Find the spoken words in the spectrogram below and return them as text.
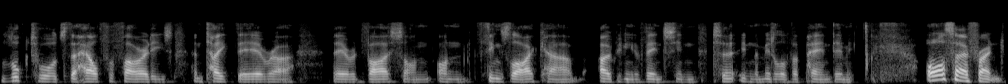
look towards the health authorities and take their uh, their advice on on things like uh, opening events in to, in the middle of a pandemic. Also, front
